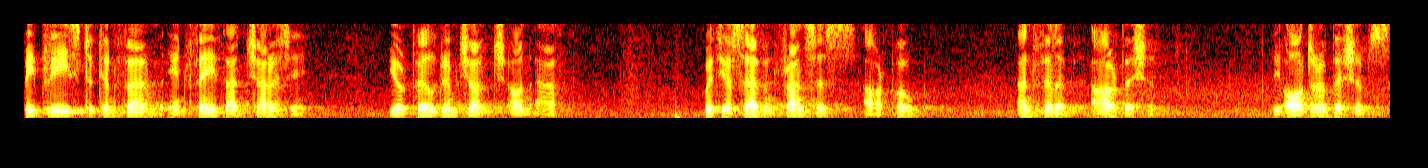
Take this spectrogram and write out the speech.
Be pleased to confirm in faith and charity your pilgrim church on earth, with your servant Francis, our Pope, and Philip, our Bishop, the order of bishops,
